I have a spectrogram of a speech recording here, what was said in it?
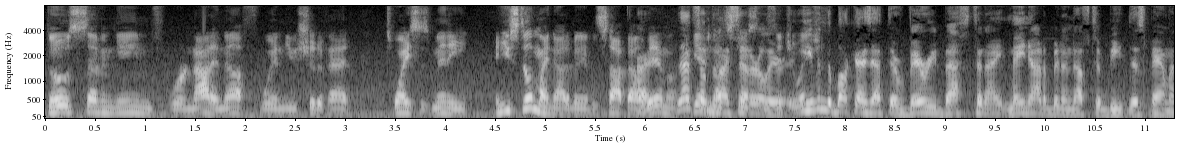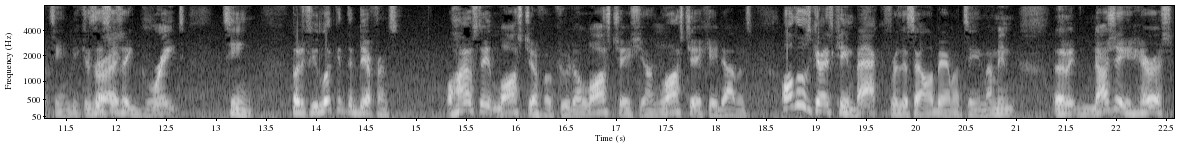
those seven games were not enough when you should have had twice as many, and you still might not have been able to stop All right, Alabama. That's Again, something I said just the earlier. Even the Buckeyes at their very best tonight may not have been enough to beat this Bama team because this Right. is a great team. But if you look at the difference, Ohio State lost Jeff Okudah, lost Chase Young, lost J.K. Dobbins. All those guys came back for this Alabama team. I mean, I mean Najee Harris,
